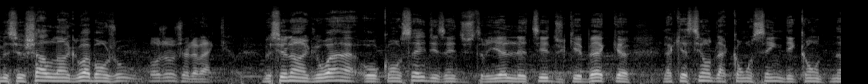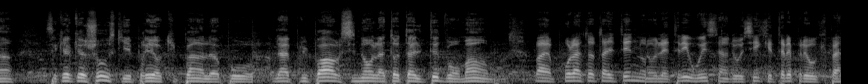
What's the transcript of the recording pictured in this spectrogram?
Monsieur Charles Langlois, bonjour. Bonjour, M. Levac. Monsieur Langlois, au Conseil des industriels laitiers du Québec, la question de la consigne des contenants, c'est quelque chose qui est préoccupant là, pour la plupart, sinon la totalité de vos membres. Bien, pour la totalité de nos laiteries, oui, c'est un dossier qui est très préoccupant.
